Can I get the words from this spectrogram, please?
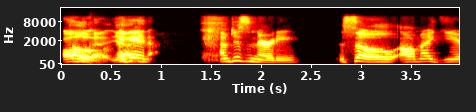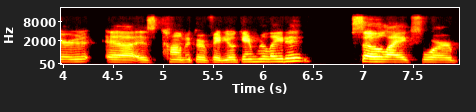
All oh, of that. Yeah. again, I'm just nerdy. So all my gear uh, is comic or video game related. So like for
